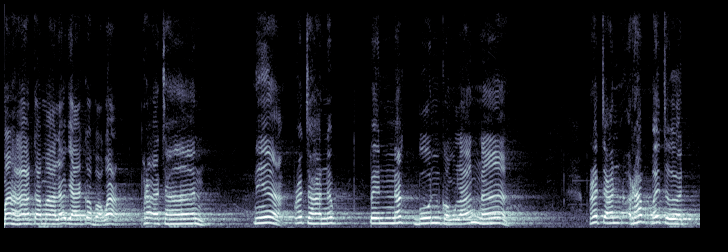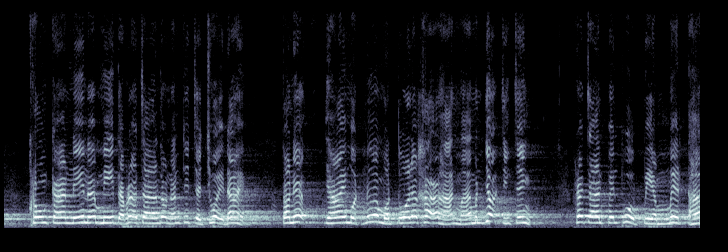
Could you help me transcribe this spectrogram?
มาหาตามาแล้วยายก็บอกว่า พระอาจารย์เนี่ยพระอาจารย์นะเป็นนักบุญของล้านนาพระอาจารย์รับไว้เถิด โครงการนี้นะมีแต่พระอาจารย์เท่านั้นที่จะช่วยได้ ตอนนี้ยายหมดเนื้อหมดตัวแล้วค่าอาหารหมามันเยอะจริง ๆ พระอาจารย์เป็นผู้เปี่ยมเมตตา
